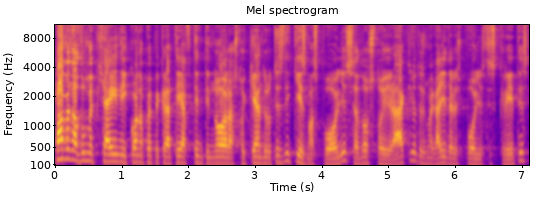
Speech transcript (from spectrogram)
πάμε να δούμε ποια είναι η εικόνα που επικρατεί αυτήν την ώρα στο κέντρο της δικής μας πόλης, εδώ στο Ηράκλειο, της μεγαλύτερης πόλης της Κρήτης.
